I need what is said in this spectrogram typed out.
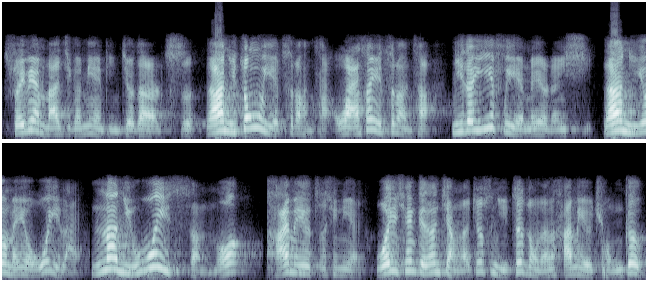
随便买几个面饼就在那儿吃，然后你中午也吃的很差，晚上也吃的很差，你的衣服也没有人洗，然后你又没有未来，那你为什么？还没有执行力。我以前给人讲了，就是你这种人还没有穷够，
